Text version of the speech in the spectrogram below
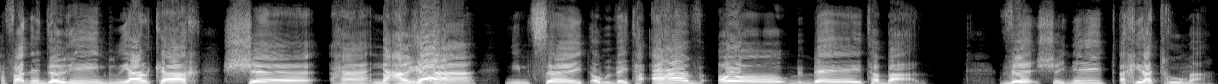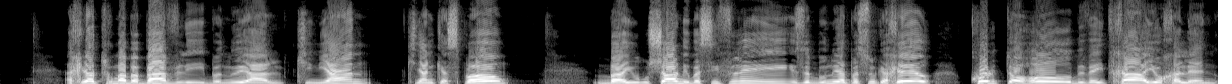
הפרת נדרים בנויה על כך שהנערה נמצאת או בבית האב או בבית הבעל. ושנית, אכילת תרומה. אכילת תרומה בבבלי בנוי על קניין, קניין כספו, בירושלמי, בספרי, זה בנוי על פסוק אחר, כל טהור בביתך יאכלנו.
